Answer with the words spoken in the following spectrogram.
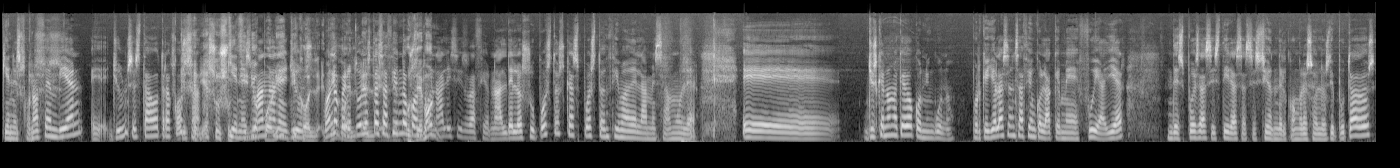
Quienes conocen bien, eh, Junts está otra cosa. sería su Quienes mandan en político, Junts. el- bueno, digo, pero tú lo estás haciendo con tu análisis racional de los supuestos que has puesto encima de la mesa, Müller. Eh, yo es que no me quedo con ninguno, porque yo la sensación con la que me fui ayer después de asistir a esa sesión del Congreso de los Diputados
